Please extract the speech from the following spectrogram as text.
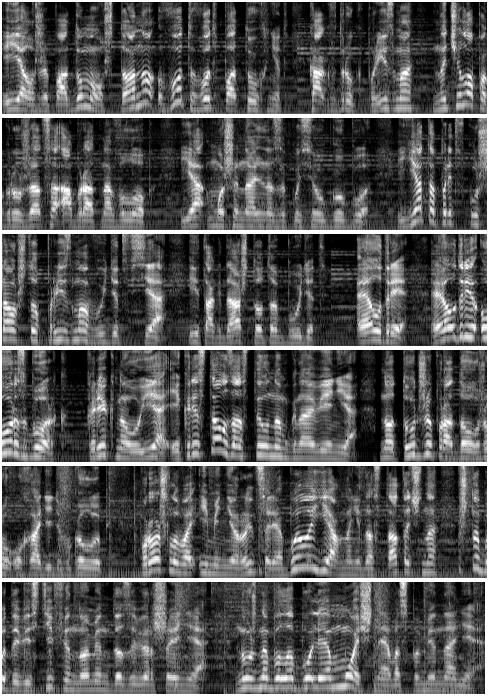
и я уже подумал, что оно вот-вот потухнет, как вдруг призма начала погружаться обратно в лоб. Я машинально закусил губу. Я-то предвкушал, что призма выйдет вся, и тогда что-то будет. Элдри! Элдри Урсбург!» — крикнул я, и кристалл застыл на мгновение, но тут же продолжил уходить вглубь. Прошлого имени рыцаря было явно недостаточно, чтобы довести феномен до завершения. Нужно было более мощное воспоминание.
